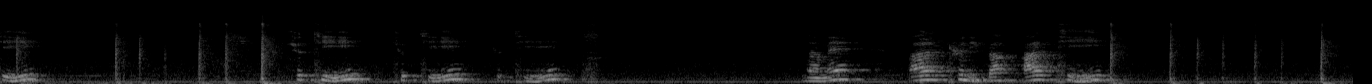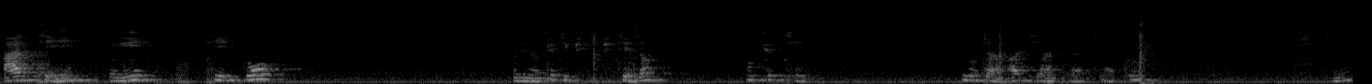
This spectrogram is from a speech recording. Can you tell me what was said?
T Q T Q T Q T. 그 다음에 RQ니까 RT RT 여기 T 있고 어디나 QT QT QT에서 어 QT 이거 없잖아 RT RT RT RT QT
